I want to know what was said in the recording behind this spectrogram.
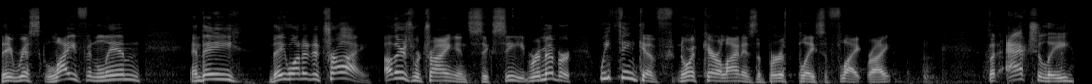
they risked life and limb, and they they wanted to try. Others were trying and succeed. Remember, we think of North Carolina as the birthplace of flight, right? But actually,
